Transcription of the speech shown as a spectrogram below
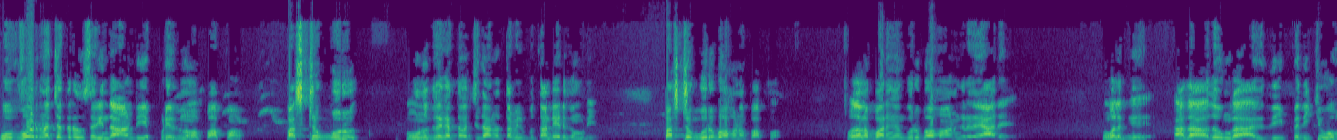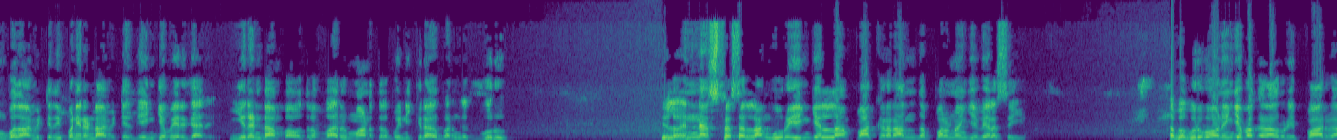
ஒவ்வொரு நட்சத்திரமும் சரி இந்த ஆண்டு எப்படி இருக்குன்னு நம்ம பார்ப்போம். ஃபர்ஸ்ட் குரு மூணு கிரகத்தை வச்சுதான் அந்த தமிழ் புத்தாண்டை எடுக்க முடியும். ஃபர்ஸ்ட் குரு பகவானை பார்ப்போம். முதல்ல பாருங்க குரு பகவான்ங்கிறது யாரு? உங்களுக்கு அதாவது உங்க அதிபதிக்கு ஒன்பதாம் வீட்டது பன்னிரெண்டாம் வீட்டது. எங்க போயிருக்காரு? இரண்டாம் பாவத்துல வருமானத்துல போய் நிக்கிறாரு பாருங்க குரு. இதுல என்ன ஸ்பெஷல்லாம் குரு எங்கெல்லாம் பாக்குறாரோ அந்த பலனும் இங்க வேலை செய்யும். அப்ப குருபவன் எங்க பாக்குறாரு அவருடைய பார்வை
